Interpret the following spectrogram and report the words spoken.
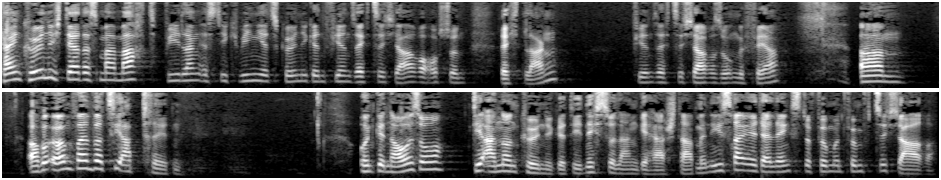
Kein König, der das mal macht. Wie lang ist die Queen jetzt Königin? 64 Jahre, auch schon recht lang. 64 Jahre so ungefähr. Ähm, aber irgendwann wird sie abtreten. Und genauso die anderen Könige, die nicht so lange geherrscht haben. In Israel der längste 55 Jahre.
